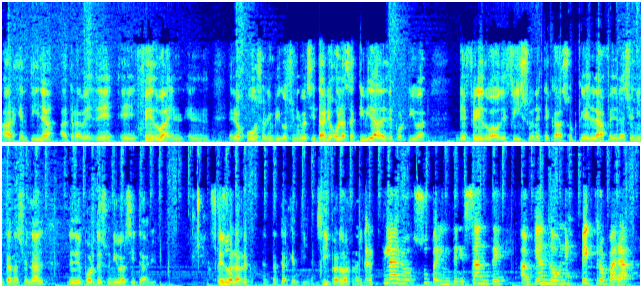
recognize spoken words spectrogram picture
a Argentina a través de eh, FEDUA en, los Juegos Olímpicos Universitarios o las actividades deportivas de FEDUA o de FISU en este caso, que es la Federación Internacional de Deportes Universitarios. FEDUA la representante argentina. Sí, perdón. claro, súper interesante, ampliando un espectro para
